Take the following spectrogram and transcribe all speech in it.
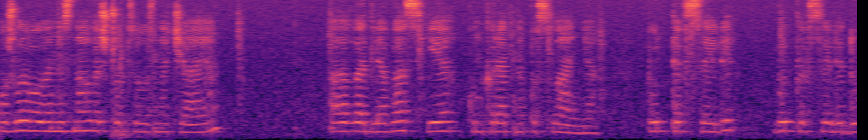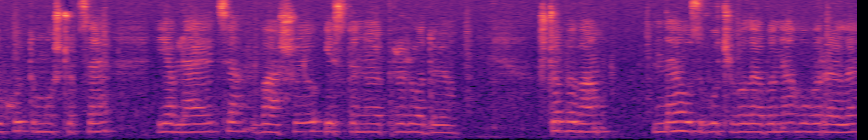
Можливо, ви не знали, що це означає, але для вас є конкретне послання. Будьте в силі, будьте в силі духу, тому що це являється вашою істинною природою. Що би вам не озвучували або не говорили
